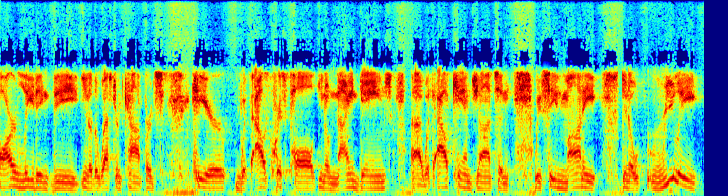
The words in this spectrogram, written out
are leading the you know the Western Conference here without Chris Paul, you know nine games uh, without Cam Johnson. We've seen Monty, you know, really,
